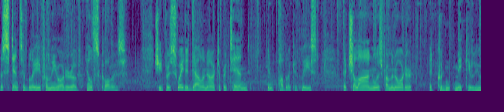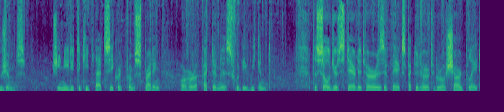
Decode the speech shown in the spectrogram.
ostensibly from the order of scholars. She'd persuaded Dalinar to pretend, in public at least, that Shallan was from an order that couldn't make illusions. She needed to keep that secret from spreading, or her effectiveness would be weakened. The soldiers stared at her as if they expected her to grow shard plate,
